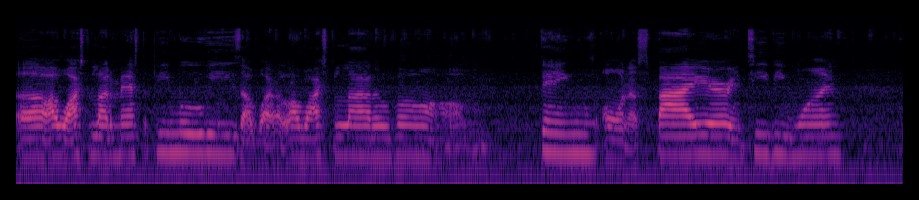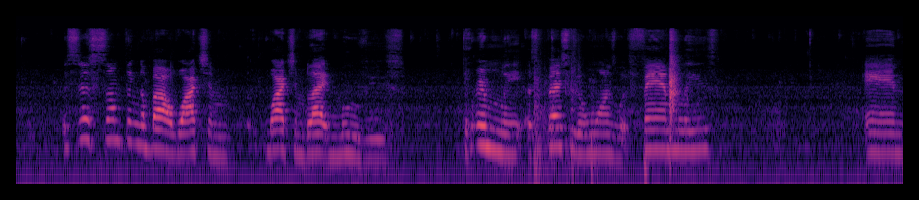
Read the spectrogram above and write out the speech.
Uh, I watched a lot of Master P movies. I, I watched a lot of um, things on Aspire and TV One. It's just something about watching watching black movies, primarily, especially the ones with families and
